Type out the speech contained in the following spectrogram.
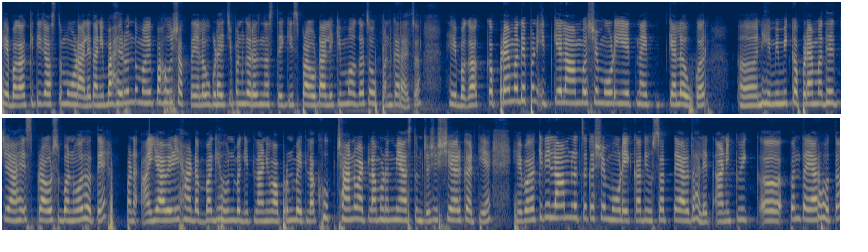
हे बघा किती जास्त मोड आलेत. आणि बाहेरून तुम्ही पाहू शकता याला उघडायची पण गरज नसते की स्प्राऊट आले की मगच ओपन करायचं. हे बघा कपड्यामध्ये पण इतके लांब असे मोड येत नाहीत इतक्या लवकर. नेहमी मी कपड्यामध्ये जे आहे स्प्राउट्स बनवत होते पण यावेळी हा डब्बा घेऊन बघितला आणि वापरून बघितला. खूप छान वाटला म्हणून मी आज तुमच्याशी शेअर करते आहे हे बघा किती लांब लचक असे मोड एका दिवसात तयार झालेत आणि क्विक पण तयार होतं.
